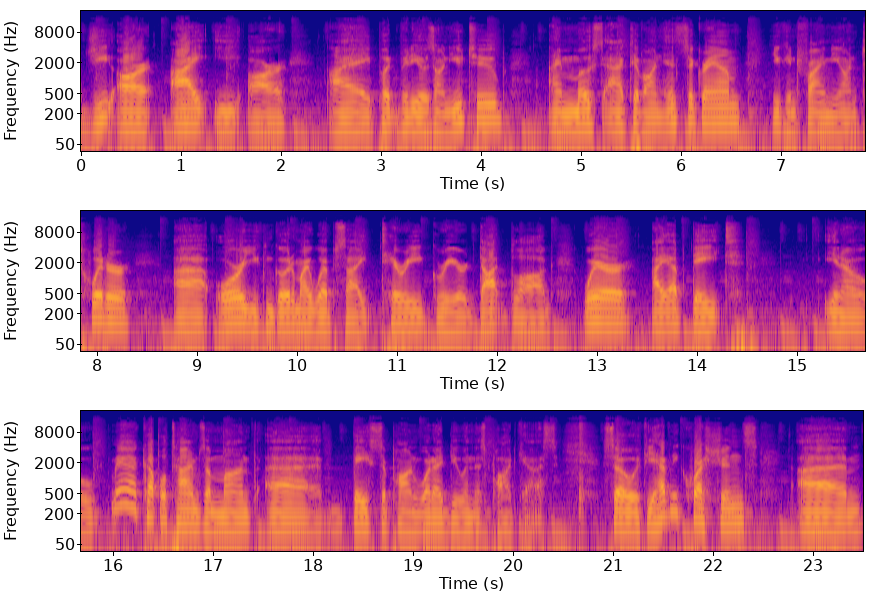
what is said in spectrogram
G R I E R. I put videos on YouTube. I'm most active on Instagram. You can find me on Twitter. Uh, or you can go to my website, terrygrier.blog, where I update you know, eh, a couple times a month uh, based upon what I do in this podcast. So if you have any questions um,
